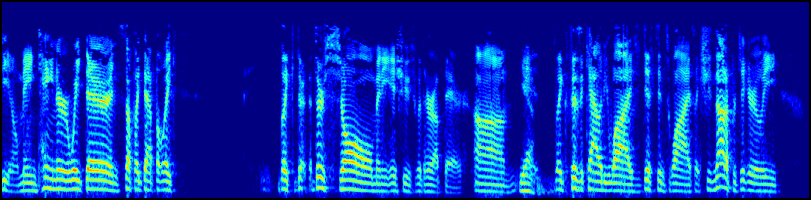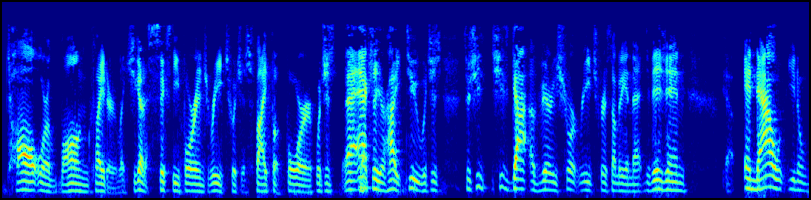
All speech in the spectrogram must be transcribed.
you know, maintain her weight there and stuff like that. But like, like there, there's so many issues with her up there. Um, Yeah. like physicality wise, distance wise, like she's not a particularly tall or long fighter. Like she got a 64 inch reach, which is five foot four, which is uh, actually her height too, which is so she's she's got a very short reach for somebody in that division. Yeah. And now, you know,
